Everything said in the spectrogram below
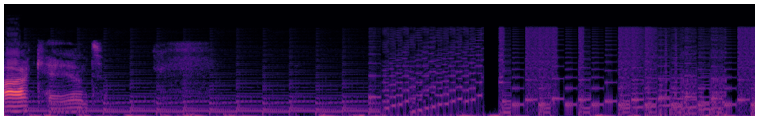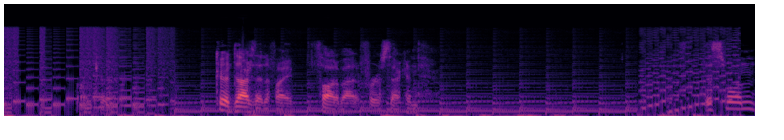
I can't. Could have dodged that if I thought about it for a second. This one...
